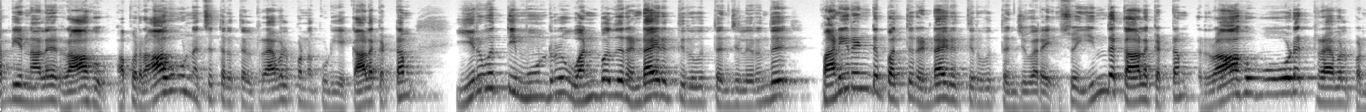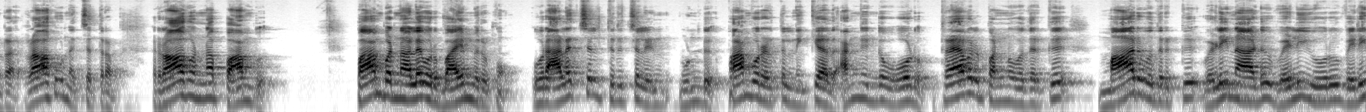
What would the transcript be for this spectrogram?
அப்படின்னாலே ராகு. அப்போ ராகு நட்சத்திரத்தில் ட்ராவல் பண்ணக்கூடிய காலகட்டம் இருபத்தி மூன்று ஒன்பது ரெண்டாயிரத்தி இருபத்தஞ்சிலிருந்து பனிரெண்டு பத்து ரெண்டாயிரத்தி இருபத்தஞ்சு வரை. ஸோ இந்த காலகட்டம் ராகுவோட ட்ராவல் பண்ணுறார் ராகு நட்சத்திரம். ராகுன்னா பாம்பு. பாம்புனாலே ஒரு பயம் இருக்கும். ஒரு அலைச்சல் திருச்சல் உண்டு. பாம்பு ஒரு இடத்துல நிற்காது அங்கே இங்கே ஓடும். ட்ராவல் பண்ணுவதற்கு மாறுவதற்கு வெளிநாடு வெளியூர் வெளி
